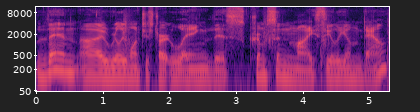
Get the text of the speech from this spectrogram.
Then I really want to start laying this crimson mycelium down.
